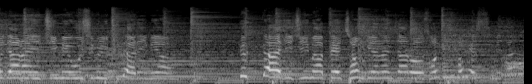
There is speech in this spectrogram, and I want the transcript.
아버지 하나님 주님의 오심을 기다리며 끝까지 주님 앞에 정결한 자로 서, 서겠습니다.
